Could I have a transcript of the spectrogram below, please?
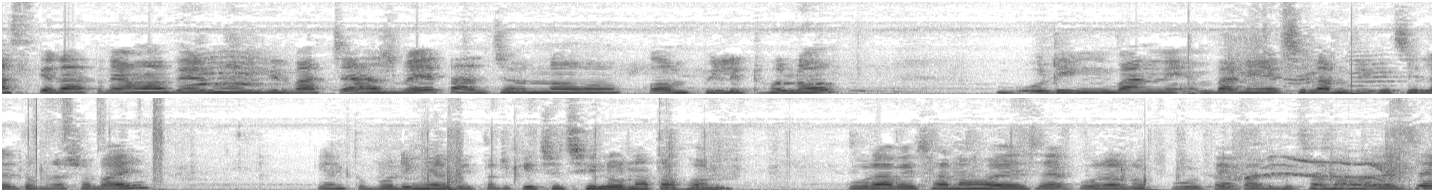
আজকে রাত্রে আমাদের মুরগির বাচ্চা আসবে, তার জন্য কমপ্লিট হলো। বোর্ডিং বানিয়ে, বানিয়েছিলাম, দেখেছিলে তোমরা সবাই? কিন্তু বোর্ডিং এর ভিতরে কিছু ছিল না তখন। কুড়া বিছানো হয়েছে কুড়ার উপর পেপার বিছানো হয়েছে।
